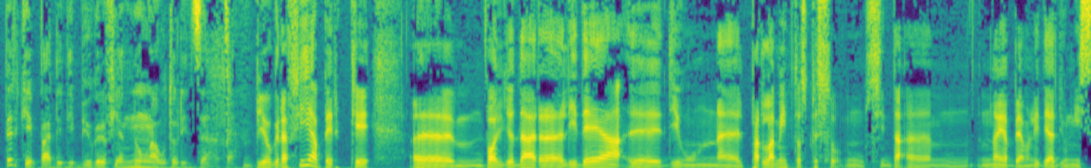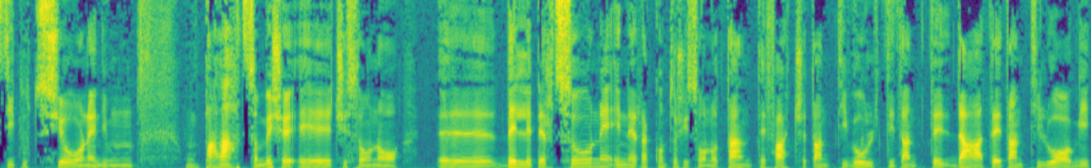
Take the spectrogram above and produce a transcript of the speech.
Perché parli di biografia non autorizzata? Biografia perché eh, voglio dare l'idea eh, di un... Eh, il Parlamento spesso mm, da, ehm, noi abbiamo l'idea di un'istituzione, di un, un palazzo, invece ci sono eh, delle persone e nel racconto ci sono tante facce, tanti volti, tante date, tanti luoghi.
